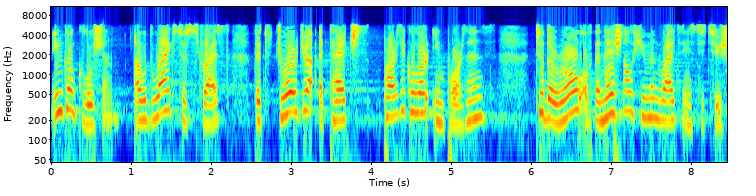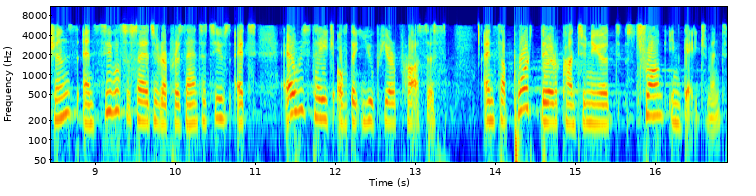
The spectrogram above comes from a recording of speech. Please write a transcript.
In conclusion, I would like to stress that Georgia attaches particular importance to the role of the national human rights institutions and civil society representatives at every stage of the UPR process and support their continued strong engagement.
